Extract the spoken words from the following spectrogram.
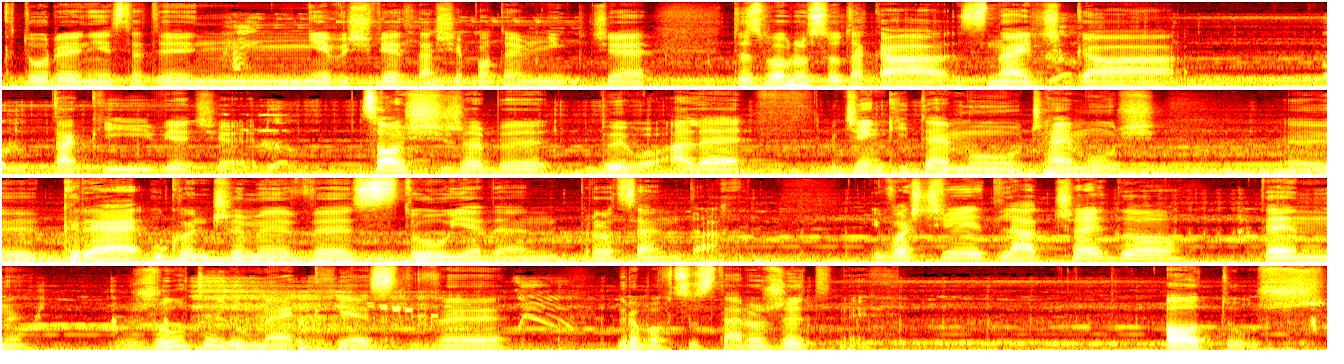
który niestety nie wyświetla się potem nigdzie. To jest po prostu taka znajdźka, taki wiecie, coś żeby było, ale dzięki temu czemuś yy, grę ukończymy w 101%. I właściwie dlaczego ten żółty lumek jest w grobowcu starożytnych? Otóż,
